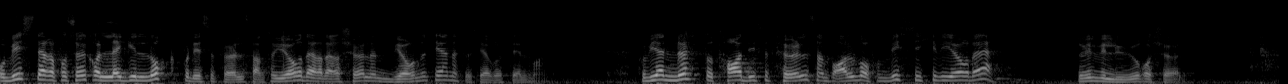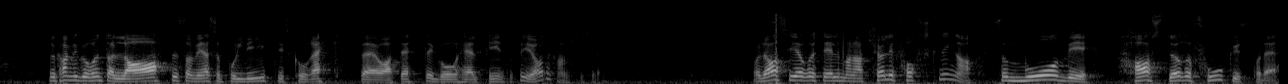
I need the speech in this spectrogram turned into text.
Og Hvis dere forsøker å legge lokk på disse følelsene, så gjør dere dere sjøl en bjørnetjeneste, sier Ruth Illmann. For Vi er nødt til å ta disse følelsene på alvor, for hvis ikke vi gjør det, så vil vi lure oss sjøl. Så kan vi gå rundt og late som vi er så politisk korrekte, og at dette går helt fint, og så gjør det kanskje ikke det. Og Da sier Ruth Illmann at selv i forskninga så må vi ha større fokus på det.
